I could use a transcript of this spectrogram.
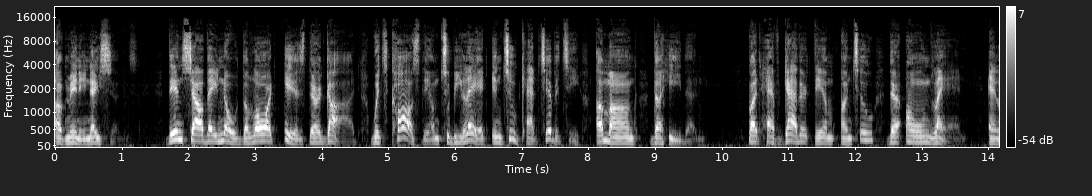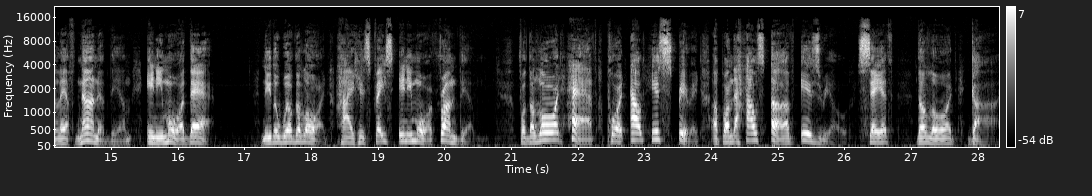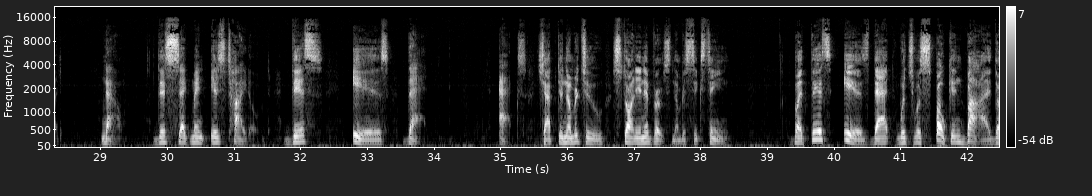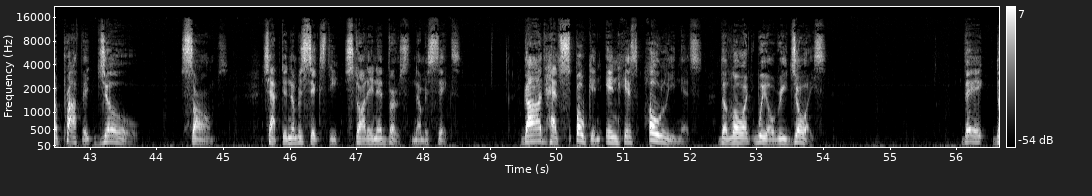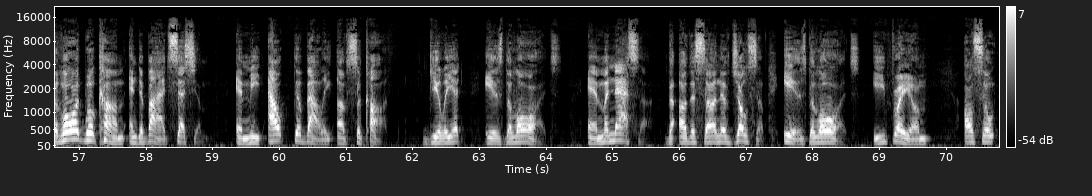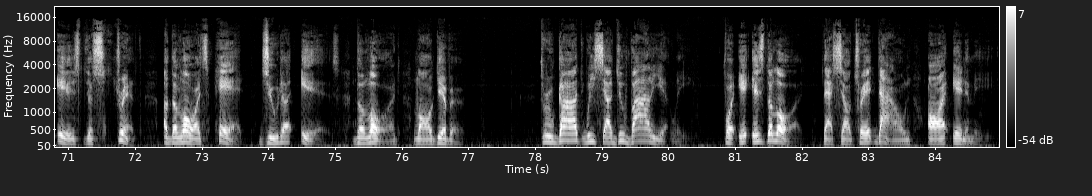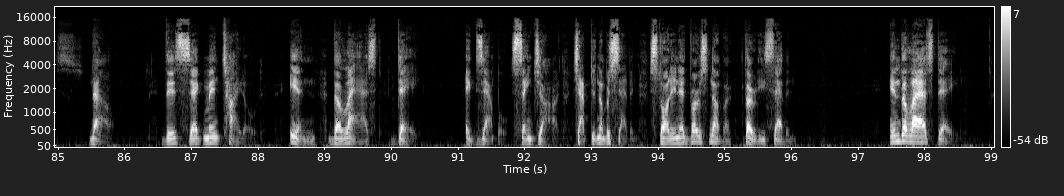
of many nations, then shall they know the Lord is their God, which caused them to be led into captivity among the heathen, but have gathered them unto their own land, and left none of them any more there. Neither will the Lord hide his face any more from them. For the Lord hath poured out his Spirit upon the house of Israel, saith the Lord God. Now, this segment is titled, This is That. Acts chapter number 2, starting at verse number 16. But this is that which was spoken by the prophet Joel. Psalms chapter number 60, starting at verse number 6. God hath spoken in his holiness. The Lord will rejoice. They, the Lord will come and divide Shechem and mete out the valley of Succoth. Gilead is the Lord's, and Manasseh, the other son of Joseph, is the Lord's. Ephraim also is the strength of the Lord's head. Judah is the Lord lawgiver. Through God we shall do valiantly, for it is the Lord that shall tread down our enemies. Now, this segment titled, In the Last Day. Example, St. John, chapter number 7, starting at verse number 37. In the last day,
